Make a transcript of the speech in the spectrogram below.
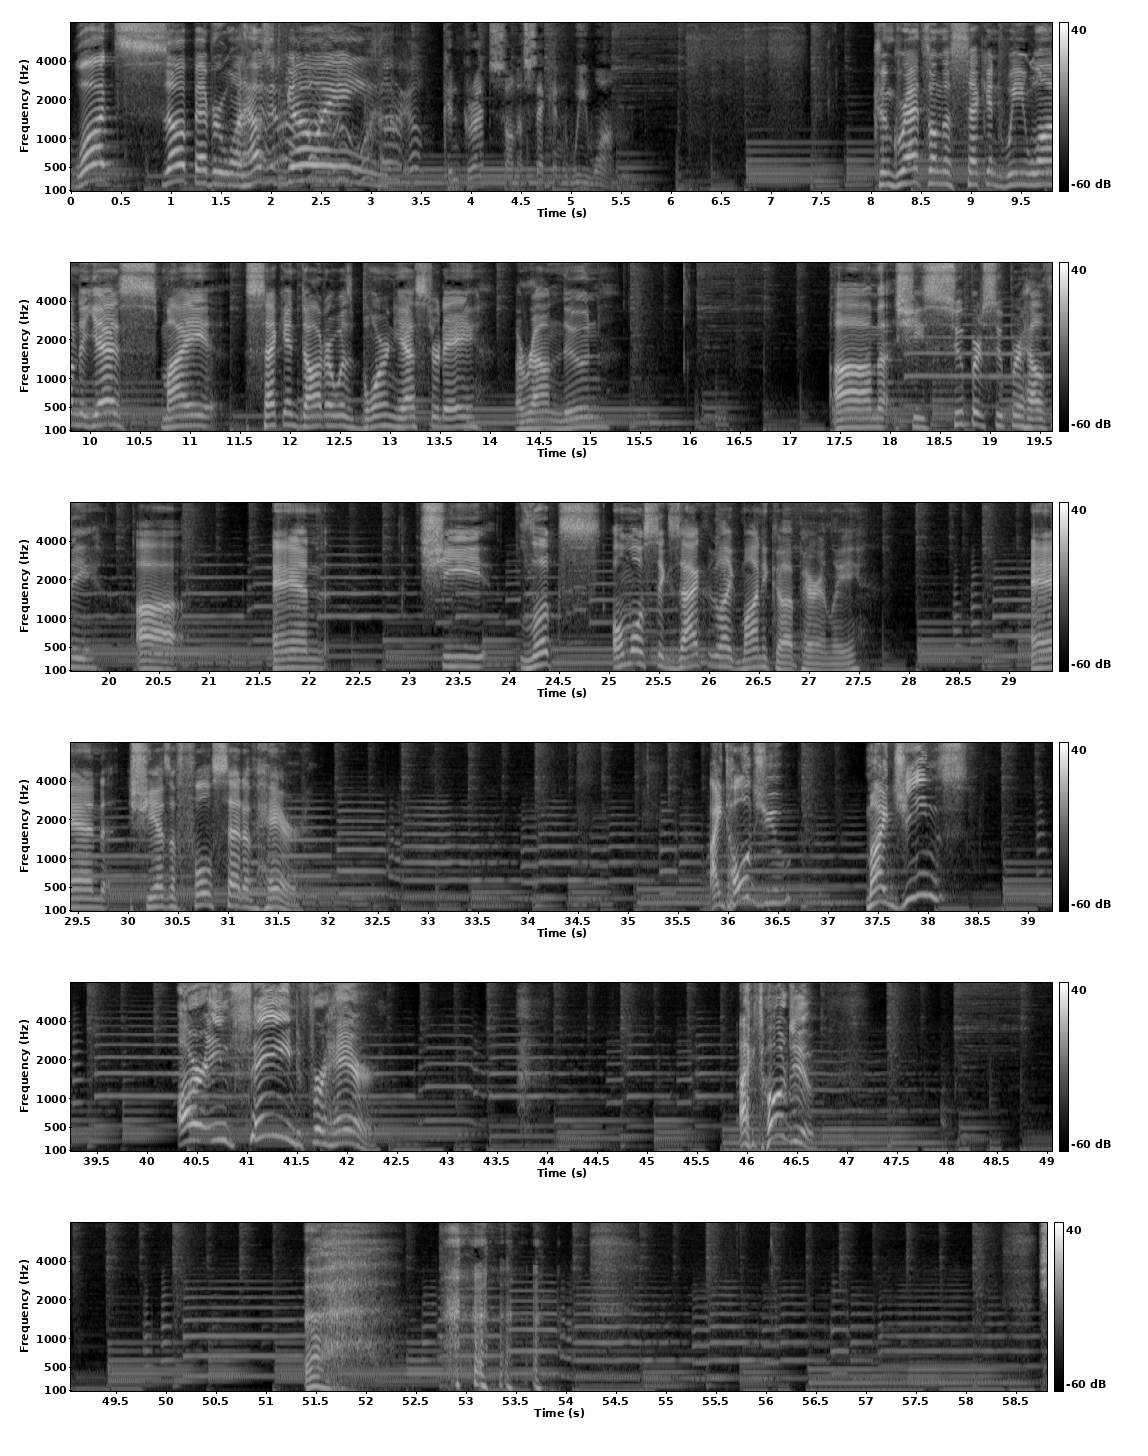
What's up, everyone? How's it going? Congrats on a second we won. Congrats on the second we won. Yes, my second daughter was born yesterday around noon. Um, she's super, super healthy. Uh, and she looks almost exactly like Monica, apparently. And she has a full set of hair. I told you, my genes are insane for hair. I told you.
